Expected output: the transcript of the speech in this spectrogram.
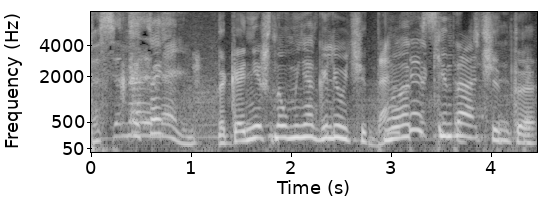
Да все нормально. Да, конечно, у меня глючит. Да, ну, а как иначе-то?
